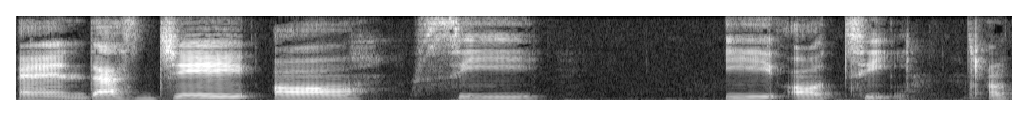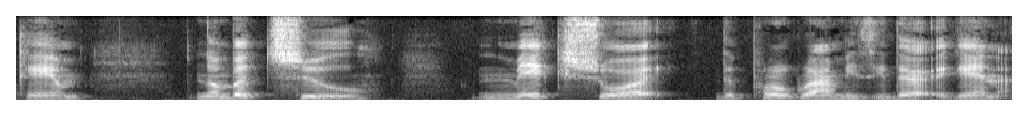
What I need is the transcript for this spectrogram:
and that's J R C E R T. Okay. Number two, make sure the program is either again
